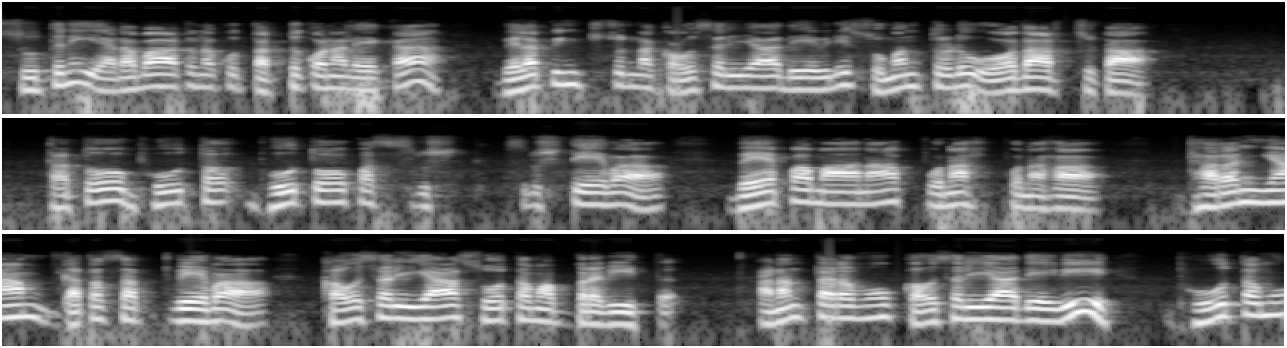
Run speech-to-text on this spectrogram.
సుతిని ఎడబాటునకు తట్టుకొనలేక విలపించుచున్న కౌసల్యాదేవిని సుమంత్రుడు ఓదార్చుట. తతో భూత భూతోపసృష్ సృష్టేవ వేపమానా పునః పునః. ధరణ్యాం గతసత్వేవ కౌసల్యా సూతమబ్రవీత్. అనంతరము కౌసల్యాదేవి భూతము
